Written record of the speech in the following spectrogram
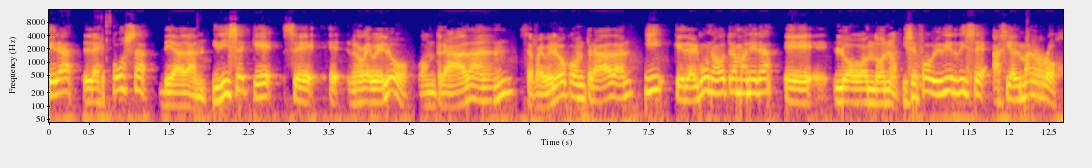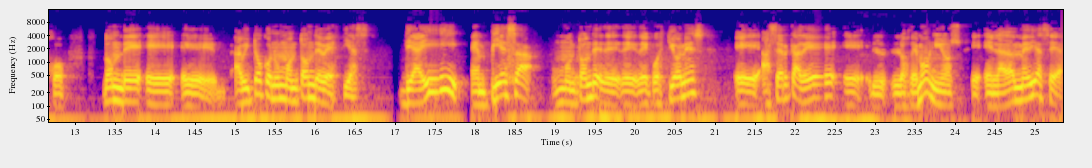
era la esposa de Adán y dice que se eh, rebeló contra Adán, se rebeló contra Adán y que de alguna u otra manera eh, lo abandonó y se fue a vivir, dice, hacia el Mar Rojo, donde eh, habitó con un montón de bestias. De ahí empieza un montón de, cuestiones eh, acerca de los demonios. en la Edad Media se,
